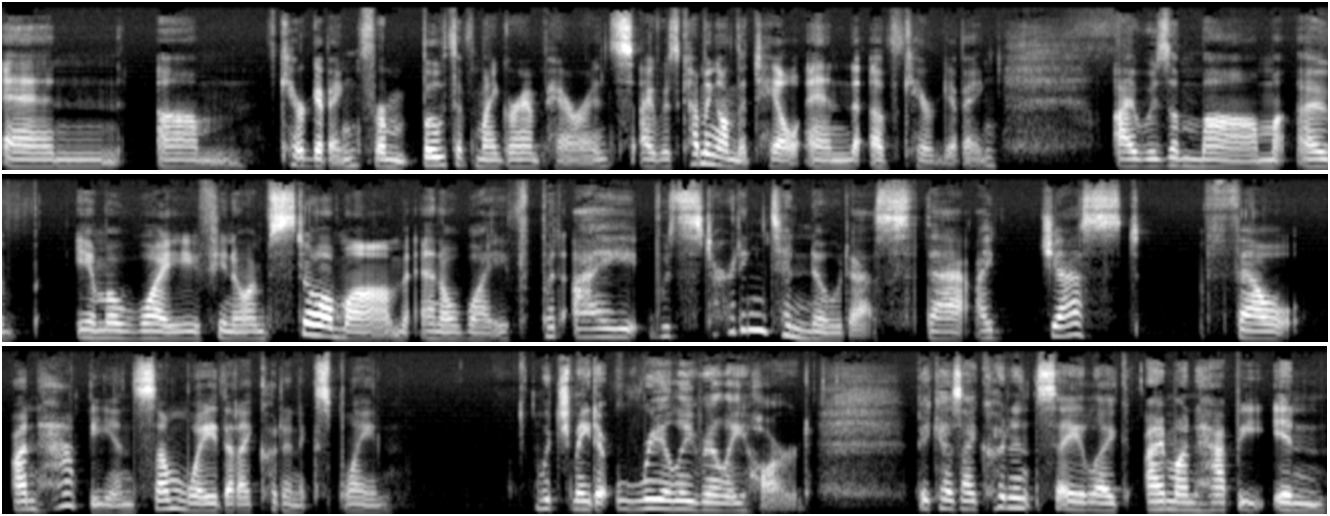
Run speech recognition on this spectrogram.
and um, caregiving from both of my grandparents. I was coming on the tail end of caregiving. I was a mom. I am a wife. You know, I'm still a mom and a wife, but I was starting to notice that I just felt unhappy in some way that I couldn't explain, which made it really, really hard because I couldn't say, like, I'm unhappy in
